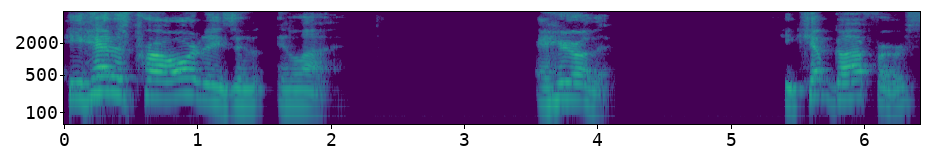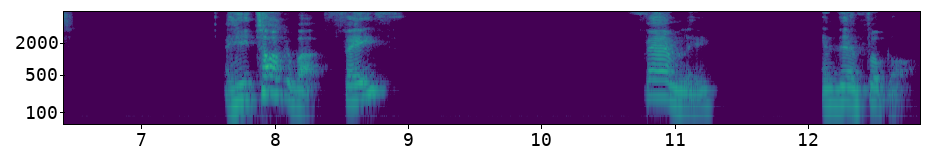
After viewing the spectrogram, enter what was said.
he had his priorities in, in line. And here are they. He kept God first. And he talked about faith, family, and then football.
